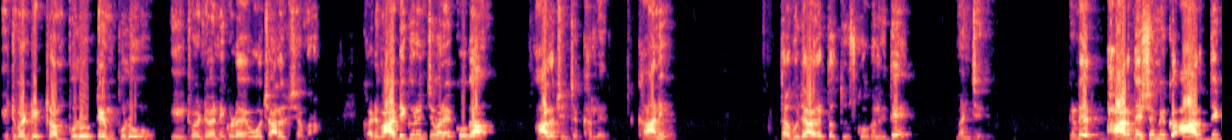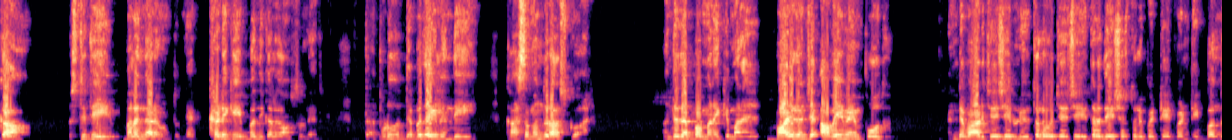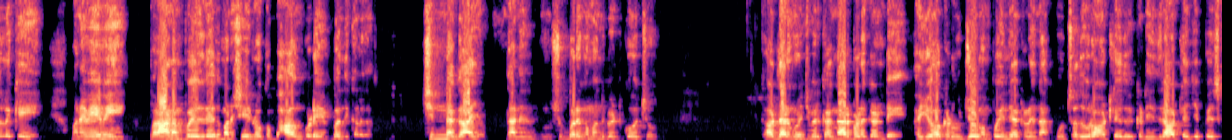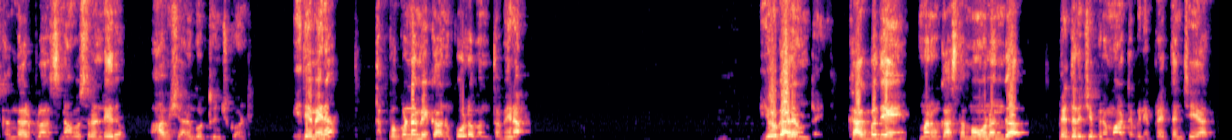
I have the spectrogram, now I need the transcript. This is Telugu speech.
ఇటువంటి ట్రంపులు టెంపులు ఇటువంటివన్నీ కూడా ఏవో చాలా చూసాం మనం. కాబట్టి వాటి గురించి మనం ఎక్కువగా ఆలోచించక్కర్లేదు. కానీ తగు జాగ్రత్తలు చూసుకోగలిగితే మంచిది. అంటే భారతదేశం యొక్క ఆర్థిక స్థితి బలంగానే ఉంటుంది. ఎక్కడికి ఇబ్బంది కలిగే అవసరం లేదు. అప్పుడు దెబ్బ తగిలింది కాస్త మందు రాసుకోవాలి. అంతే తప్ప మనకి మన బాడీ నుంచి అవయం ఏం పోదు. అంటే వాడు చేసే యువతలు చేసే ఇతర దేశస్తులు పెట్టేటువంటి ఇబ్బందులకి మనమేమి ప్రాణం పోయేది లేదు మన శరీరం ఒక భాగం కూడా ఇబ్బంది కలగదు. చిన్న గాయం. దాన్ని శుభ్రంగా మందు పెట్టుకోవచ్చు. కాబట్టి దాని గురించి మీరు కంగారు పడకండి. అయ్యో అక్కడ ఉద్యోగం పోయింది. అక్కడ నాకు చదువు రావట్లేదు. ఇక్కడ ఇది రావట్లేదు చెప్పేసి కంగారు పడాల్సిన అవసరం లేదు. ఆ విషయాన్ని గుర్తుంచుకోండి. ఇదేమైనా తప్పకుండా మీకు అనుకూలవంతమైన యోగాలే ఉంటాయి. కాకపోతే మనం కాస్త మౌనంగా పెద్దలు చెప్పిన మాట వినే ప్రయత్నం చేయాలి.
